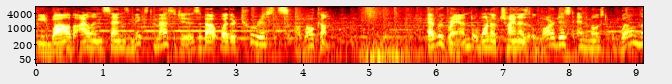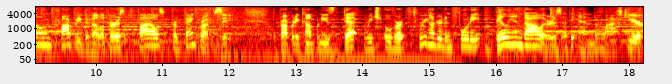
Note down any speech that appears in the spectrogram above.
Meanwhile, the island sends mixed messages about whether tourists are welcome. Evergrande, one of China's largest and most well known property developers, files for bankruptcy. The property company's debt reached over $340 billion at the end of last year.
